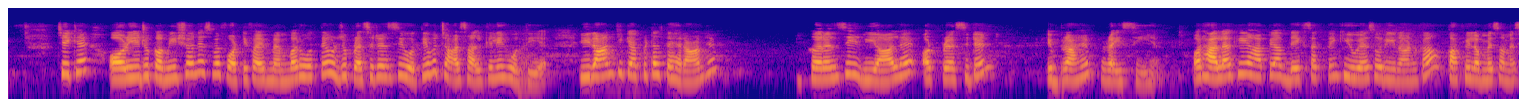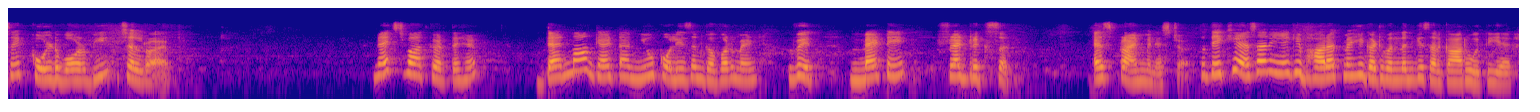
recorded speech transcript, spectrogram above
ठीक है? और ये जो कमीशन है, इसमें 45 मेंबर होते हैं और जो प्रेसिडेंसी होती है, वो चार साल के लिए होती है। ईरान की कैपिटल तेहरान है करेंसी रियाल है और प्रेसिडेंट इब्राहिम रईसी है। और हालाँकि यहाँ पे आप देख सकते हैं कि यूएस और ईरान का काफ़ी लंबे समय से कोल्ड वॉर भी चल रहा है। नेक्स्ट बात करते हैं। Denmark get a new coalition government with Mette Frederiksen as prime minister तो देखिए, ऐसा नहीं है कि भारत में ही गठबंधन की सरकार होती है।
